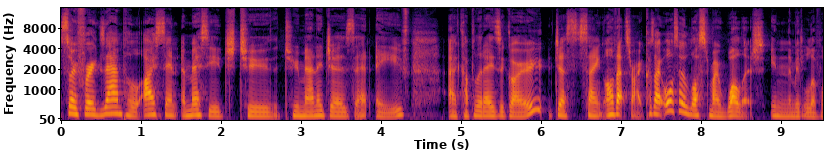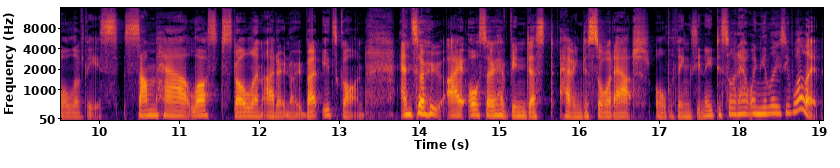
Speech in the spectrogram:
So, for example, I sent a message to the two managers at Eve a couple of days ago just saying, Oh, that's right. Because I also lost my wallet in the middle of all of this. Somehow lost, stolen, I don't know, but it's gone. And so I also have been just having to sort out all the things you need to sort out when you lose your wallet.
